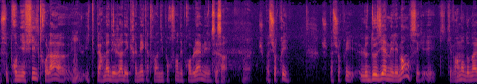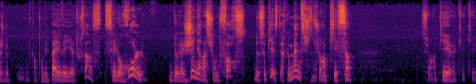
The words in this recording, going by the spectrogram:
ce premier filtre-là, Mm. il, il te permet déjà d'écrémer 90% des problèmes C'est ça. je ne suis pas surpris. Je suis pas surpris. Le deuxième élément, c'est qui est vraiment dommage de- quand on n'est pas éveillé à tout ça, c'est le rôle de la génération de force de ce pied. C'est-à-dire que même sur un pied sain, sur un pied euh, qui n'a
